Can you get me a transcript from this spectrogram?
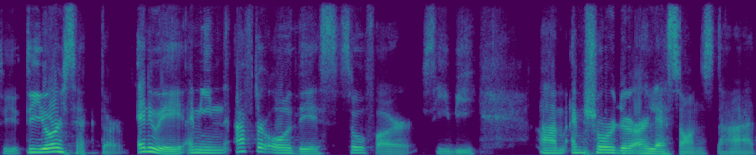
to to your sector. Anyway i mean after all this so far cb um, I'm sure there are lessons that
